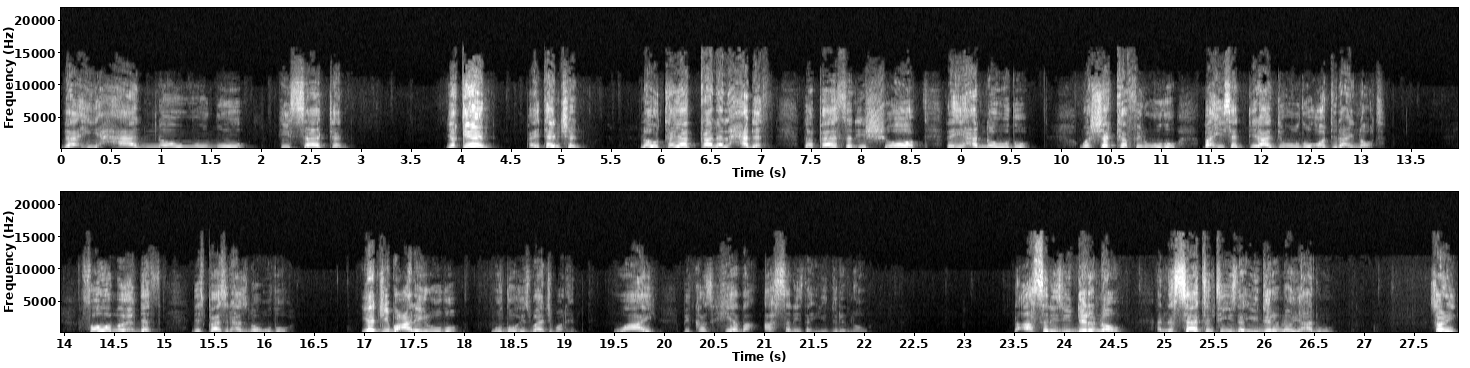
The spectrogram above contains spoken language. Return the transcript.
that he had no wudu, he's certain. Yaqeen, pay attention. لو تيقن الحدث the person is sure that he had no wudu وشك في الوضوء but he said did I do wudu or did I not فهو محدث this person has no wudu يجب عليه الوضوء wudu is wajib on him why because here the asal is that you didn't know the asal is you didn't know and the certainty is that you didn't know you had wudu sorry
